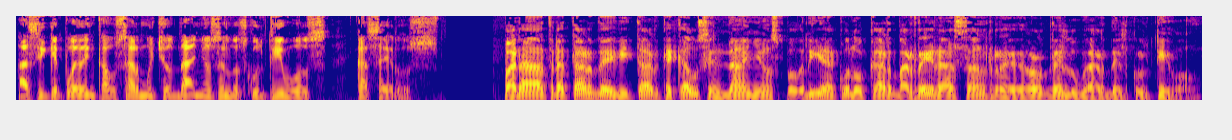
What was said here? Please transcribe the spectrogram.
así que pueden causar muchos daños en los cultivos caseros. Para tratar de evitar que causen daños, podría colocar barreras alrededor del lugar del cultivo.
